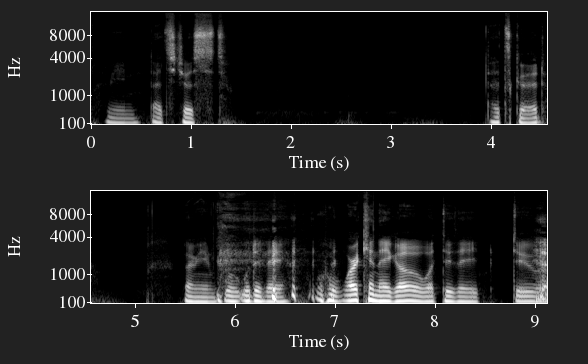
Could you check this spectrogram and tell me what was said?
I mean, that's just that's good. I mean, what, what do they? where can they go? What do they do? I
